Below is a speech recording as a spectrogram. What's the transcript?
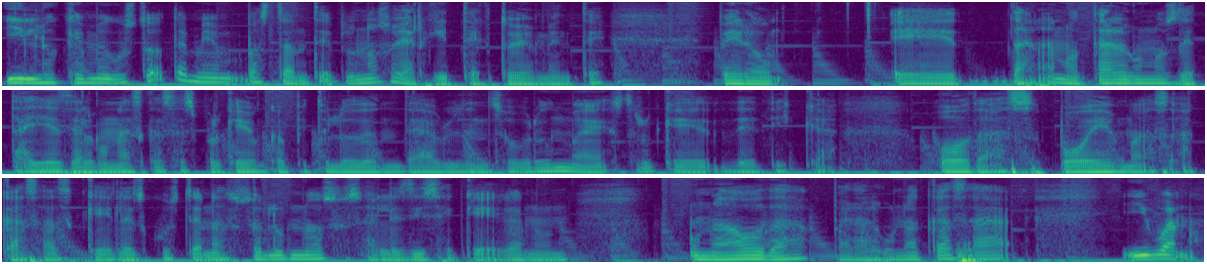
Y lo que me gustó también bastante, pues no soy arquitecto obviamente, pero dan a notar algunos detalles de algunas casas porque hay un capítulo donde hablan sobre un maestro que dedica odas, poemas a casas que les gusten a sus alumnos, o sea, les dice que hagan una oda para alguna casa y bueno,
